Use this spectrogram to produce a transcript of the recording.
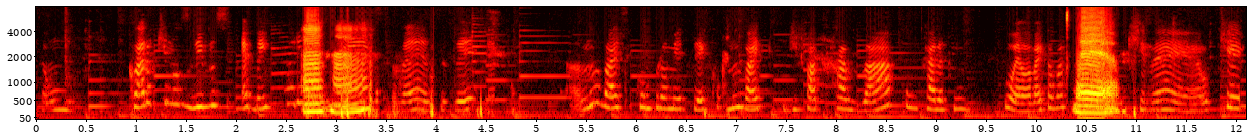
Então, claro que nos livros é bem parecido, uhum. né? Você vê, ela não vai se comprometer, não vai de fato casar com um cara assim, pô, ela vai casar com é. um né? O que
